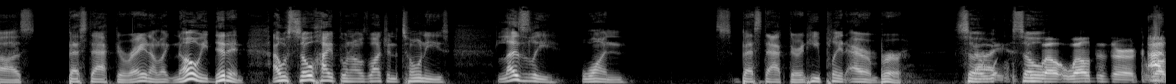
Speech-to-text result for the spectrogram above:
uh best actor, right? And I'm like, no, he didn't. I was so hyped when I was watching the Tonys. Leslie won best actor and he played Aaron Burr. So Nice. so well well deserved. I- Well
